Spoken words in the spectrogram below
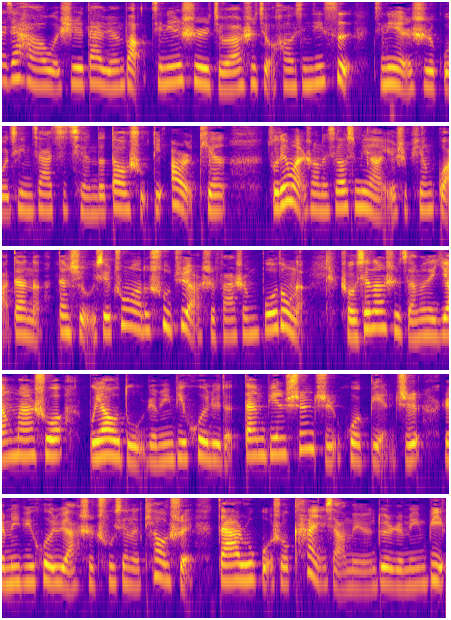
大家好，我是大元宝。今天是九月二十九号，星期四。今天也是国庆假期前的倒数第二天。昨天晚上的消息面啊，也是偏寡淡的，但是有一些重要的数据啊是发生波动的。首先呢，是咱们的央妈说，不要赌人民币汇率的单边升值或贬值，人民币汇率啊是出现了跳水。大家如果说看一下美元对人民币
